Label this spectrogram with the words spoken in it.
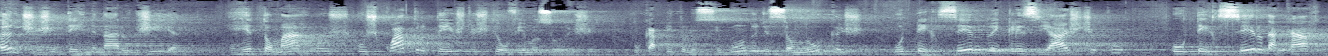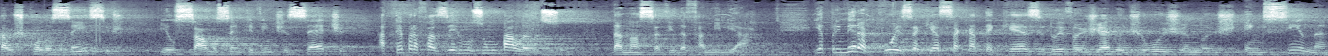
antes de terminar o dia, retomarmos os quatro textos que ouvimos hoje: o capítulo 2 de São Lucas, o terceiro do Eclesiástico, o terceiro da carta aos Colossenses e o Salmo 127, até para fazermos um balanço da nossa vida familiar. E a primeira coisa que essa catequese do Evangelho de hoje nos ensina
